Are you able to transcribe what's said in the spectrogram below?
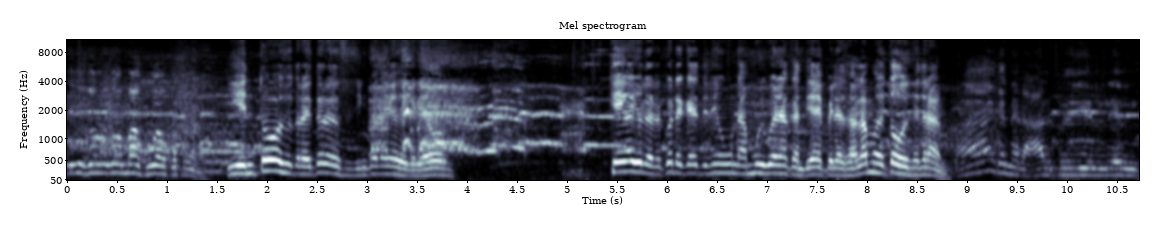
Esos son los dos más jugados que tenemos. Y en toda su trayectoria de sus 50 años de criador, ¿qué gallo le recuerda que haya tenido una muy buena cantidad de peleas? Hablamos de todo en general. En general, pues el, el-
